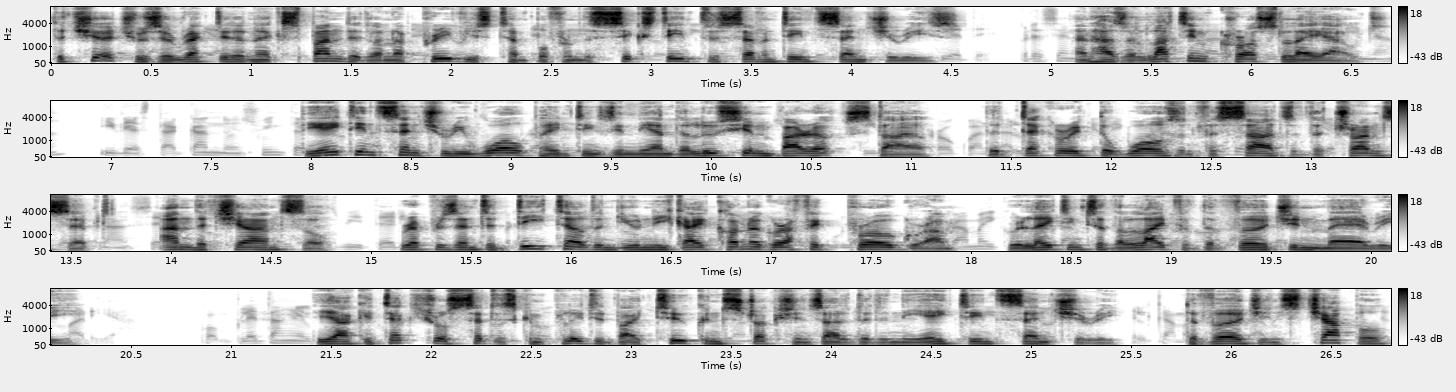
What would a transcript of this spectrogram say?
The church was erected and expanded on a previous temple from the 16th to 17th centuries and has a Latin cross layout. The 18th century wall paintings in the Andalusian Baroque style that decorate the walls and facades of the transept and the chancel represent a detailed and unique iconographic program relating to the life of the Virgin Mary. The architectural set is completed by two constructions added in the 18th century the Virgin's Chapel,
